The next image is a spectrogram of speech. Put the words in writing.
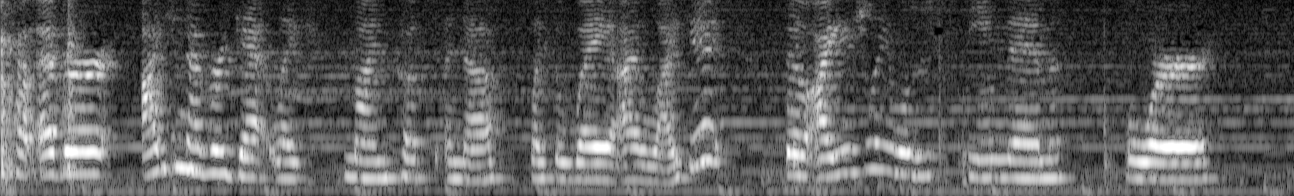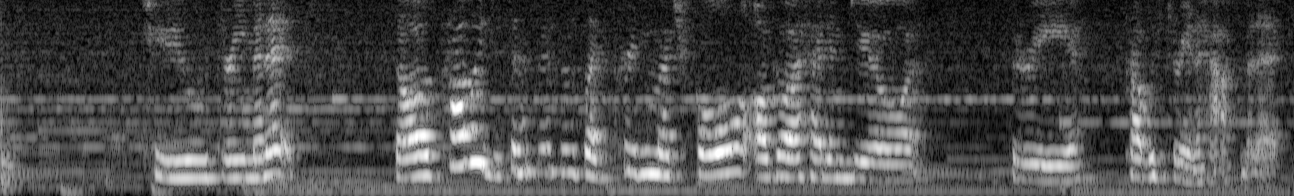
However, I can never get, like, mine cooked enough, like, the way I like it. So I usually will just steam them for two, three minutes. So I'll probably, since this is, like, pretty much full, I'll go ahead and do three, probably three and a half minutes.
